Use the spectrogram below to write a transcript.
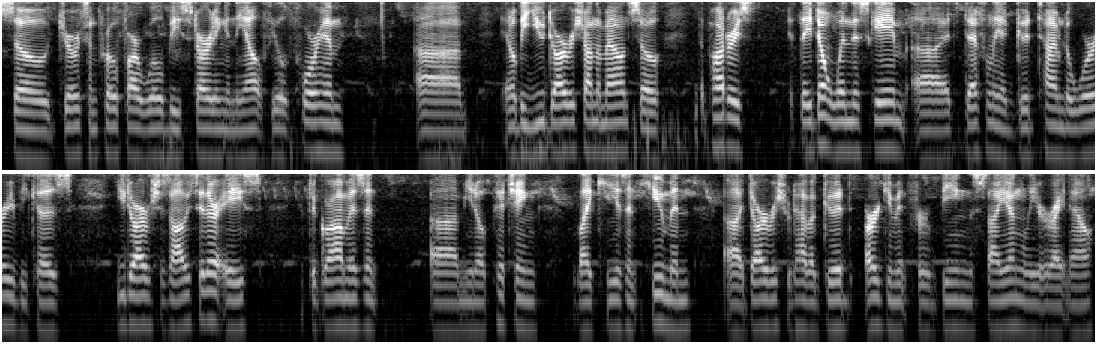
So Jurickson Profar will be starting in the outfield for him. Uh, it'll be Yu Darvish on the mound. So the Padres, if they don't win this game, uh, it's definitely a good time to worry because Yu Darvish is obviously their ace. If DeGrom isn't, um, you know, pitching like he isn't human, uh, Darvish would have a good argument for being the Cy Young leader right now.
